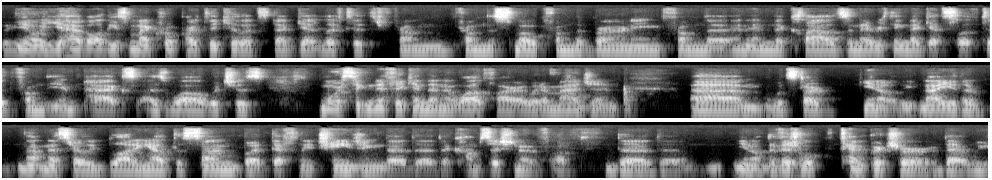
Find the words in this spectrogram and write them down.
you know you have all these microparticulates that get lifted from from the smoke from the burning from the and, and the clouds and everything that gets lifted from the impacts as well which is more significant than a wildfire i would imagine um, would start you know not either not necessarily blotting out the sun but definitely changing the the, the composition of, of the the you know the visual temperature that we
